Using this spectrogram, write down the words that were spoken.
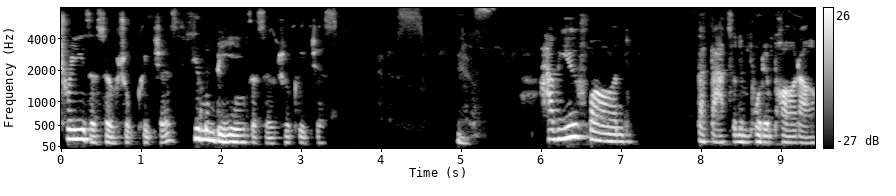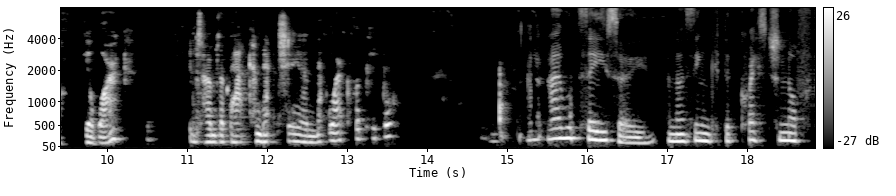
trees are social creatures human beings are social creatures Yes. Yes. have you found that that's an important part of your work in terms of that connection and network for people I would say so. And I think the question of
